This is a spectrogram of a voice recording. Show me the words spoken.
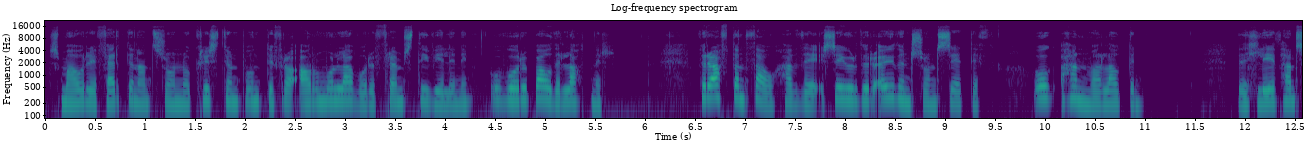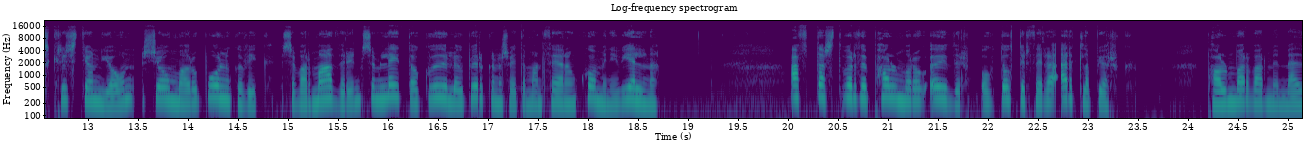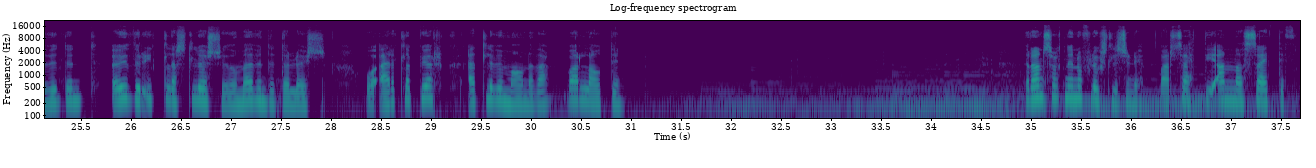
Smári Ferdinandsson og Kristján Búndi frá Ármúla voru fremst í vélinni og voru báðir látnir. Fyrir aftan þá hafði Sigurður Auðunsson setið og hann var látin. Við hlið hans Kristján Jón, sjómar og Bólungavík sem var maðurinn sem leita á Guðlaug Björgunarsveitamann þegar hann komin í vélina. Aftast voru þau Pálmar og Auður og dóttir þeirra Erla Björk. Pálmar var með meðvundund, Auður illa slösuð og meðvundundalaus og Erla Björk, 11 mánada, var látin. Rannsóknin á flugslýsinu var sett í annað sætið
